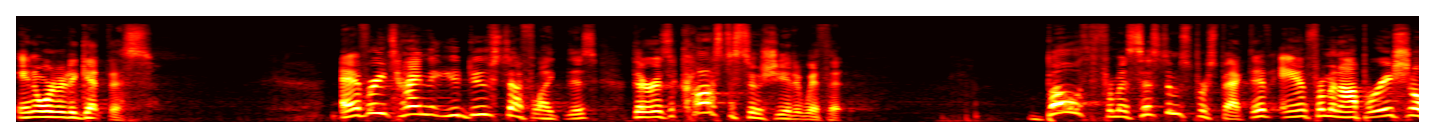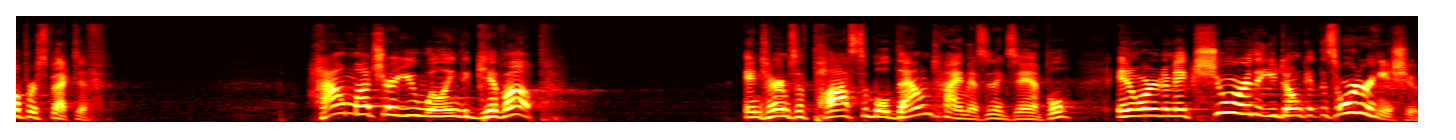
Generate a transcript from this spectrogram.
in order to get this? Every time that you do stuff like this, there is a cost associated with it, both from a systems perspective and from an operational perspective. How much are you willing to give up in terms of possible downtime, as an example, in order to make sure that you don't get this ordering issue?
